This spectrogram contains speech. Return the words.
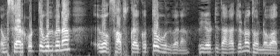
এবং শেয়ার করতে ভুলবে না এবং সাবস্ক্রাইব করতেও ভুলবে না। ভিডিওটি দেখার জন্য ধন্যবাদ।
